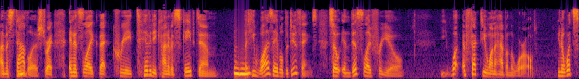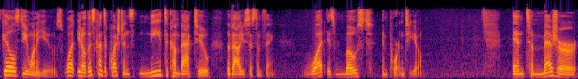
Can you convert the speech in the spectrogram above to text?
I'm established, right? And it's like that creativity kind of escaped him, mm-hmm. but he was able to do things. So in this life for you, what effect do you want to have on the world? You know, what skills do you want to use? What, you know, those kinds of questions need to come back to the value system thing. What is most important to you? And to measure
